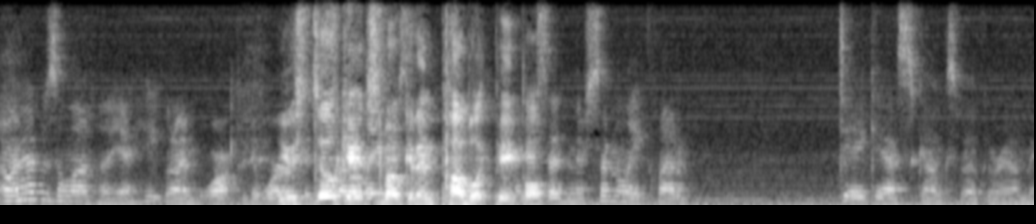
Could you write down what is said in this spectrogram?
Oh, it happens a lot, honey. I hate when I'm walking to work. You still can't smoke it in public, Like I people. said, and there's suddenly a cloud of dank ass skunk smoke around me.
